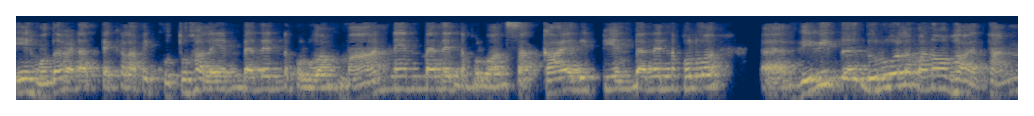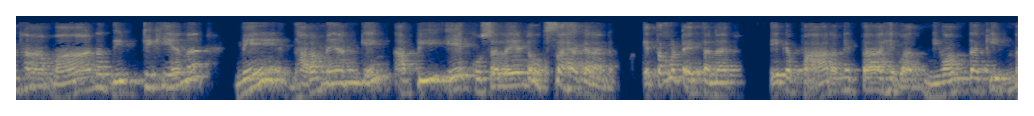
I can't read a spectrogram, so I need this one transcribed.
ඒ හොඳ වැඩත් එක්කලා අපි කුතුහලයෙන් බැඳෙන්න පුළුවන් මාන්නෙන් බැඳෙන්න පුළුවන් සක්කාය දිට්ඨියෙන් බැඳෙන්න පුළුවන් විවිධ දුර්වල මනෝභාව තණ්හා මාන දිට්ඨි කියන මේ ධර්මයන්ගෙන් අපි ඒ කුසලයට උත්සාහ කරන්න. එතකොට එතන ඒක පාරමිතා හෙවත් නිවන් දකින්න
